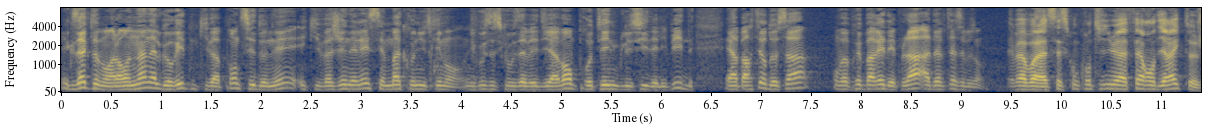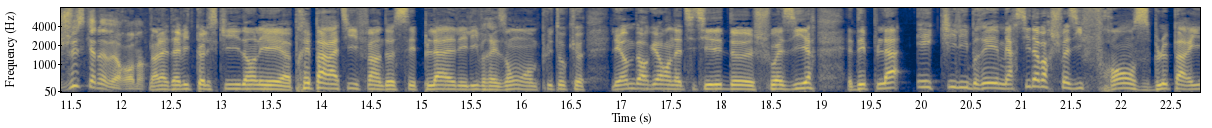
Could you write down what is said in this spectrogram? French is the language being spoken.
Exactement. Alors on a un algorithme qui va prendre ces données et qui va générer ces macronutriments. Du coup, c'est ce que vous avez dit avant, protéines, glucides et lipides. Et à partir de ça, on va préparer des plats adaptés à ses besoins. Et ben voilà, c'est ce qu'on continue à faire en direct jusqu'à 9h, Romain. Voilà, David Kolski dans les euh, préparatifs hein, de ces plats, les livraisons, hein, plutôt que les hamburgers, on a décidé de choisir des plats équilibrés. Merci d'avoir choisi France Bleu Paris.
